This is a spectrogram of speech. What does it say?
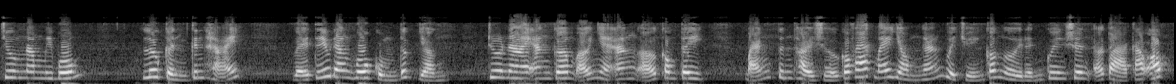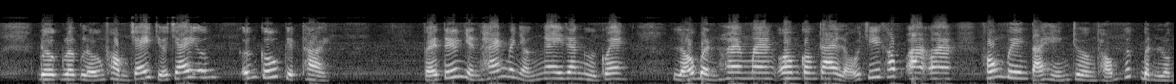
Chương 54 Lưu Kình kinh hãi Vệ tiếu đang vô cùng tức giận Trưa nay ăn cơm ở nhà ăn ở công ty Bản tin thời sự có phát mấy dòng ngắn về chuyện có người định quyên sinh ở tòa cao ốc, được lực lượng phòng cháy chữa cháy ứng, ứng cứu kịp thời. Vệ tiếu nhìn thoáng đã nhận ngay ra người quen, Lỗ Bình hoang mang ôm con trai lỗ chí khóc oa oa, phóng viên tại hiện trường thổn thức bình luận.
